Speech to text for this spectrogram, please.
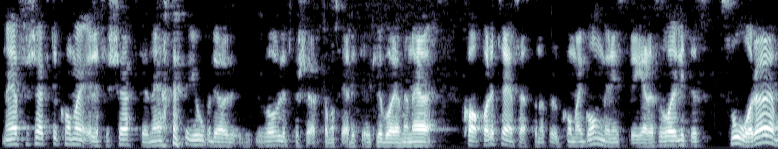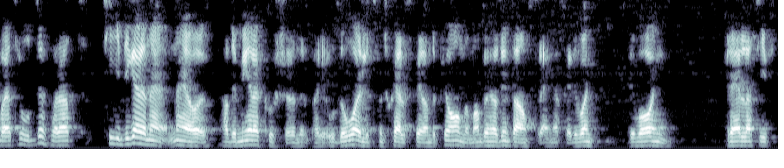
när jag försökte komma, eller försökte, när jag, jo men det var- det var väl ett försök kan man säga lite till att börja med. När jag kapade träningshästarna för att komma igång med att instruera så var det lite svårare än vad jag trodde för att tidigare när, när jag hade mera kurser under en period då var det lite som ett självspelande piano. Man behövde inte anstränga sig. Det var en, det var en relativt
